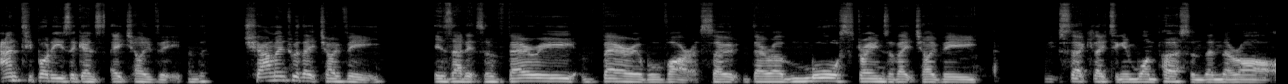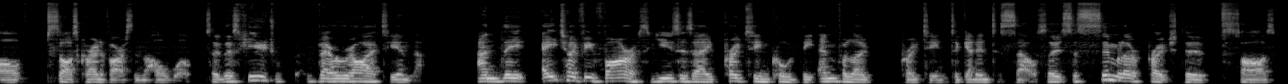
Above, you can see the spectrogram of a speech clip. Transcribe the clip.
antibodies against HIV. And the challenge with HIV is that it's a very variable virus. So there are more strains of HIV circulating in one person than there are of SARS coronavirus in the whole world. So there's huge variety in that. And the HIV virus uses a protein called the envelope protein to get into cells. So it's a similar approach to SARS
